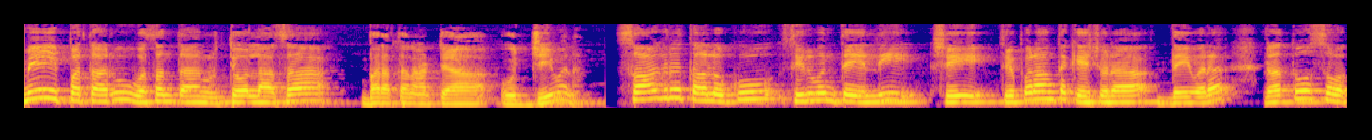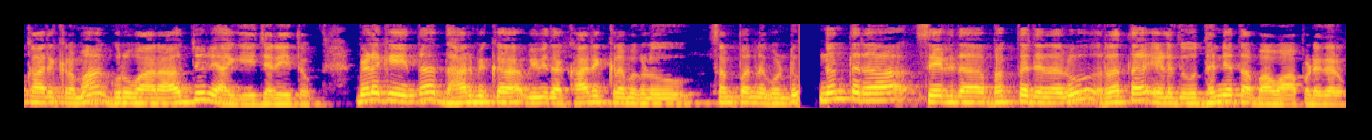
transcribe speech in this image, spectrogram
ಮೇ ಇಪ್ಪತ್ತಾರು ವಸಂತ ನೃತ್ಯೋಲ್ಲಾಸ, ಭರತನಾಟ್ಯ ಉಜ್ಜೀವನ. ಸಾಗರ ತಾಲೂಕು ಸಿರುವಂತೆಯಲ್ಲಿ ಶ್ರೀ ತ್ರಿಪುರಾಂತಕೇಶ್ವರ ದೇವರ ರಥೋತ್ಸವ ಕಾರ್ಯಕ್ರಮ ಗುರುವಾರ ಅದ್ದೂರಿಯಾಗಿ ಜರಿಯಿತು. ಬೆಳಗ್ಗೆಯಿಂದ ಧಾರ್ಮಿಕ ವಿವಿಧ ಕಾರ್ಯಕ್ರಮಗಳು ಸಂಪನ್ನಗೊಂಡು ನಂತರ ಸೇರಿದ ಭಕ್ತ ಜನರು ರಥ ಎಳೆದು ಧನ್ಯತಾ ಭಾವ ಪಡೆದರು.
